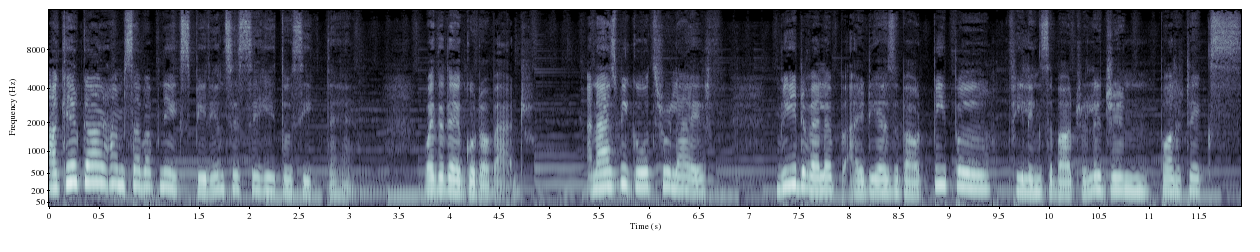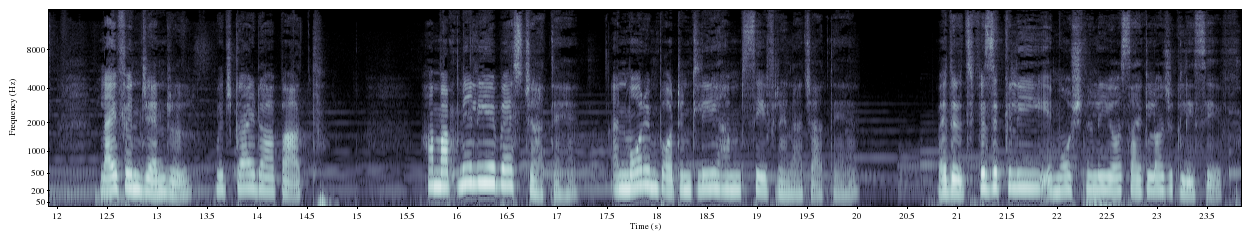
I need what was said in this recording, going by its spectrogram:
आखिरकार हम सब अपने एक्सपीरियंसेस से ही तो सीखते हैं वेदर देर गुड और bad and as we go through life we develop ideas about people feelings about religion politics life in general which guide our path हम अपने लिए बेस्ट चाहते हैं एंड मोर इम्पॉर्टेंटली हम सेफ़ रहना चाहते हैं वेदर इट्स फिजिकली इमोशनली और साइकोलॉजिकली सेफ़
